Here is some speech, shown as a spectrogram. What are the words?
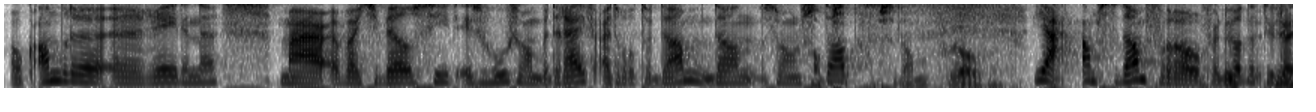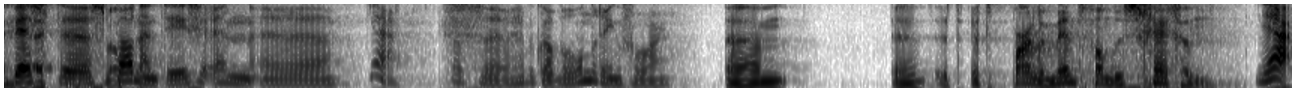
ook andere uh, redenen. Maar wat je wel ziet, is hoe zo'n bedrijf uit Rotterdam dan zo'n stad... Amsterdam verovert. Ja, Amsterdam verovert. Wat natuurlijk best spannend is. En ja, dat heb ik wel bewondering voor. Um, het, het parlement van de Scheggen. Ja.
